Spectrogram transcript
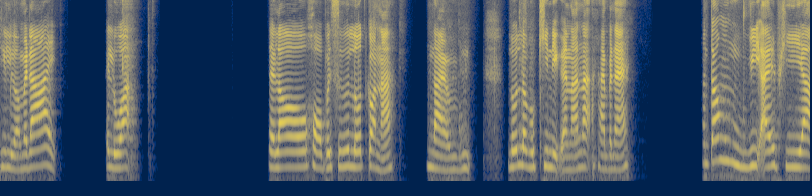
ที่เหลือไม่ได้ไม่รู้อะแต่เราขอไปซื้อรถก่อนนะไหนรถลาโบกินิกอันนั้นอะหายไปไหนมันต้อง VIP อะ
